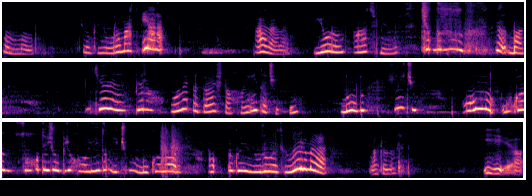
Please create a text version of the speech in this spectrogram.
Tamam. Çünkü yorum atmıyorum. Ara bak. Yorum atmıyoruz. Çıldırıyorum. Bak. Bir kere bir Ahmet arkadaşla harita çektim. Ne oldu? Hiç Onunla o kadar sadece bir harita için bu kadar kadar yorum atılır mı? Atılır. İyi ya.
